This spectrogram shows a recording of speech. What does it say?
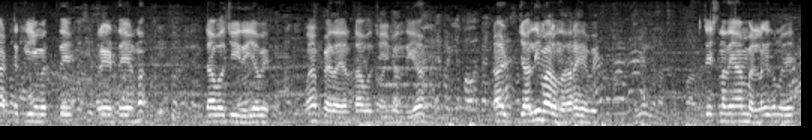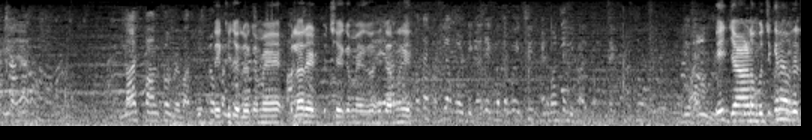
ਘੱਟ ਕੀਮਤ ਤੇ ਰੇਟ ਤੇ ਨਾ ਡਬਲ ਚੀਜ਼ ਦੀ ਜਾਵੇ ਉਹਨਾਂ ਫਾਇਦਾ ਯਾਰ ਡਬਲ ਚੀਜ਼ ਮਿਲਦੀ ਆ। ਨਾਲ ਜਾਲੀ ਮਾਲ ਹੁੰਦਾ ਸਾਰਾ ਇਹ ਬਈ ਸਟੇਸ਼ਨਾਂ ਦੇ ਆ ਮਿਲਣਗੇ ਤੁਹਾਨੂੰ ਇਹ। ਲਾਸਟ 500 ਰੁਪਏ ਕਿ ਮੈਂ ਪਹਿਲਾ ਰੇਟ ਪੁੱਛੇ ਕਿ ਮੈਂ ਇਹ ਕਰਨਗੇ ਇਹ ਜਾਣ ਬੁੱਝ ਕੇ ਨਾ ਫਿਰ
